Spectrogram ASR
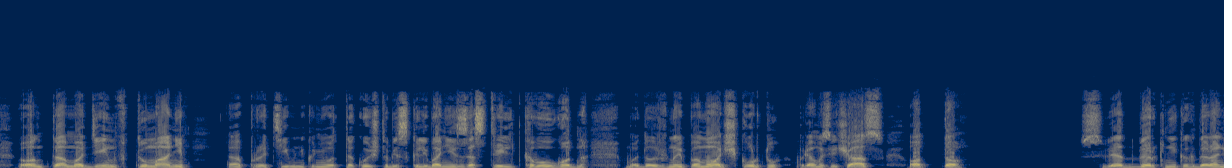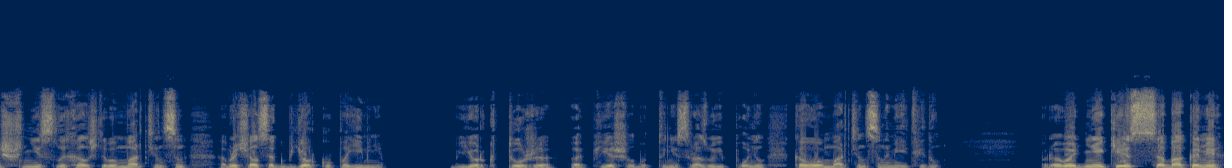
— Он там один, в тумане, а противник у него такой, что без колебаний застрелит кого угодно. Мы должны помочь Курту прямо сейчас. Отто! Светберг никогда раньше не слыхал, чтобы Мартинсон обращался к Бьорку по имени. Бьорк тоже опешил, будто не сразу и понял, кого Мартинсон имеет в виду. — Проводники с собаками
